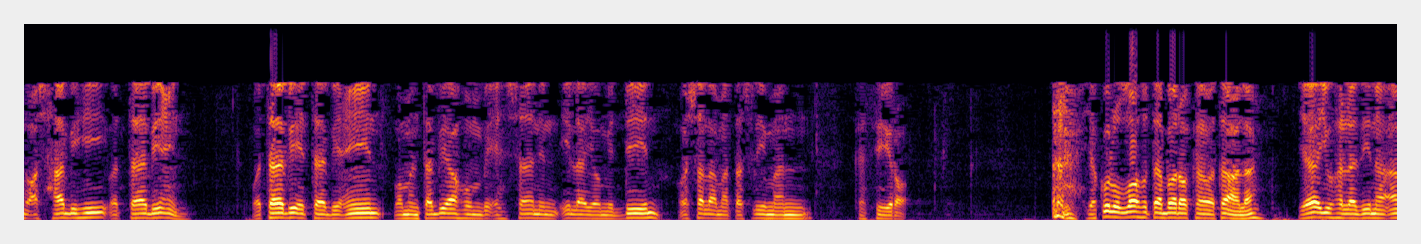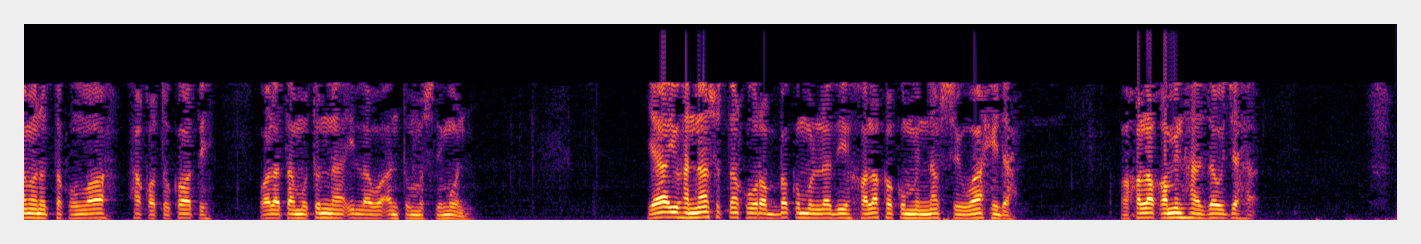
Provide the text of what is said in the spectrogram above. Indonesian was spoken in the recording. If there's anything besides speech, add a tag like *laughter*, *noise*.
وأصحابه والتابعين وتابع التابعين ومن تبعهم بإحسان إلى يوم الدين وسلم تسليما كثيرا. *clears throat* يقول الله تبارك وتعالى يا أيها الذين آمنوا اتقوا الله حق تقاته ولا تموتن إلا وأنتم مسلمون. يا أيها الناس اتقوا ربكم الذي خلقكم من نفس واحدة وخلق منها زوجها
